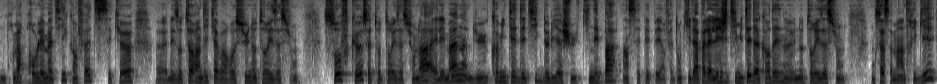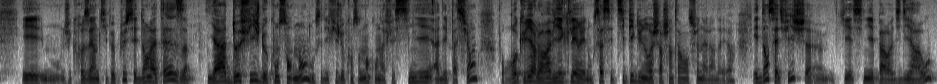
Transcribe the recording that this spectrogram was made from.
une première problématique, en fait, c'est que les auteurs indiquent avoir reçu une autorisation. Sauf que cette autorisation-là, elle émane du comité d'éthique de l'IHU, qui n'est pas un CPP, en fait. Donc, il n'a pas la légitimité d'accorder une, autorisation. Donc ça, ça m'a intrigué. Et j'ai creusé un petit peu plus. Et dans la thèse, il y a deux fiches de consentement. Donc, c'est des fiches de consentement qu'on a fait signer à des patients pour recueillir leur avis éclairé. Donc ça, c'est typique d'une recherche interventionnelle Hein, d'ailleurs. Et dans cette fiche, euh, qui est signée par euh, Didier Raoult,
